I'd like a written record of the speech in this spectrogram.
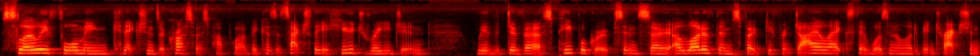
slowly forming connections across West Papua because it's actually a huge region with diverse people groups. And so a lot of them spoke different dialects, there wasn't a lot of interaction.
